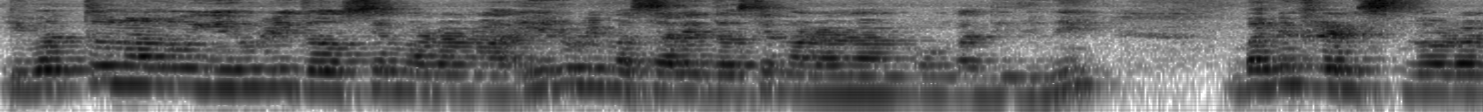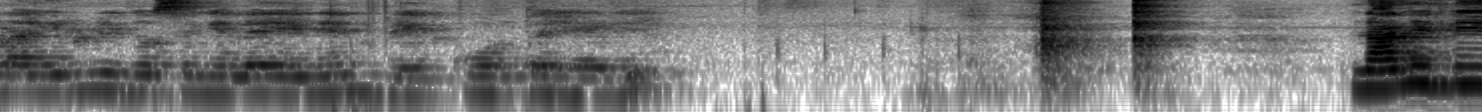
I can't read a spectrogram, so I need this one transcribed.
ಇವತ್ತು ನಾನು ಈರುಳ್ಳಿ ದೋಸೆ ಮಾಡೋಣ, ಈರುಳ್ಳಿ ಮಸಾಲೆ ದೋಸೆ ಮಾಡೋಣ ಅಂದ್ಕೊಂಡು ಬಂದಿದ್ದೀನಿ. ಬನ್ನಿ ಫ್ರೆಂಡ್ಸ್ ನೋಡೋಣ ಈರುಳ್ಳಿ ದೋಸೆಗೆಲ್ಲ ಏನೇನು ಬೇಕು ಅಂತ ಹೇಳಿ. ನಾನಿಲ್ಲಿ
